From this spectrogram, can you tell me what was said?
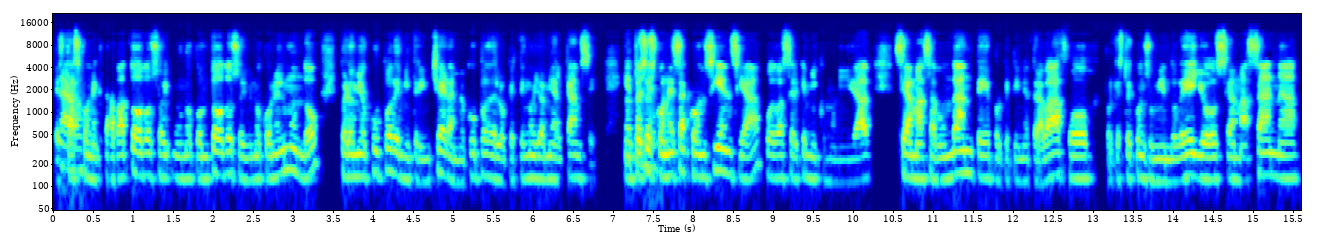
estás conectado a todos, soy uno con todos, soy uno con el mundo, pero me ocupo de mi trinchera, me ocupo de lo que tengo yo a mi alcance. Y entonces con esa conciencia puedo hacer que mi comunidad sea más abundante porque tiene trabajo, porque estoy consumiendo de ellos, sea más sana,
